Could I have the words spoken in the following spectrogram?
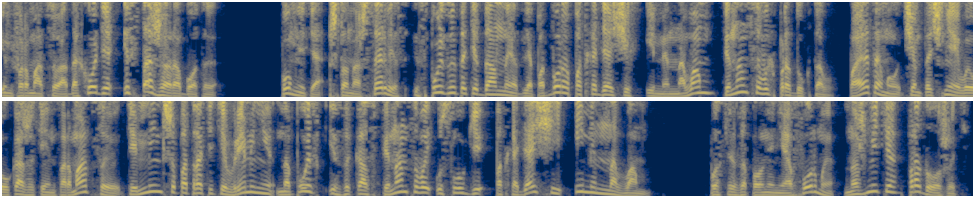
информацию о доходе и стаже работы. Помните, что наш сервис использует эти данные для подбора подходящих именно вам финансовых продуктов. Поэтому, чем точнее вы укажете информацию, тем меньше потратите времени на поиск и заказ финансовой услуги, подходящей именно вам. После заполнения формы нажмите «Продолжить».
